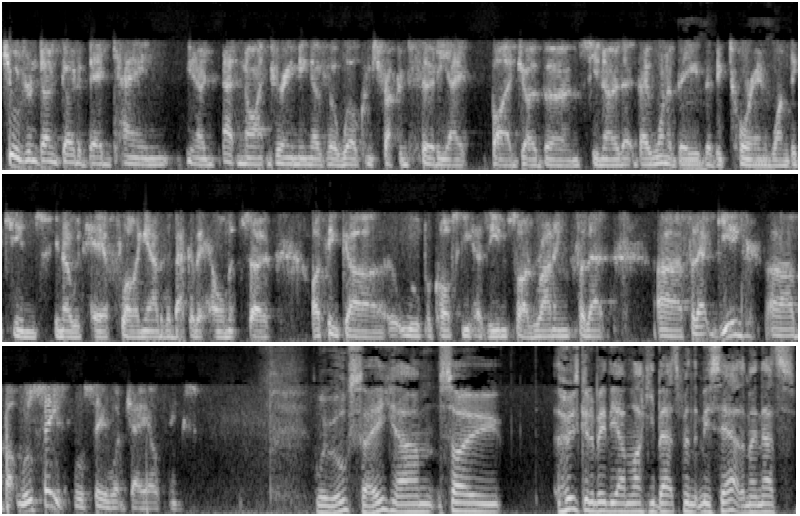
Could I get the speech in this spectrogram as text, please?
children don't go to bed, Kane, you know, at night dreaming of a well constructed 38 by Joe Burns. You know, they, they want to be mm. the Victorian wonderkins, you know, with hair flowing out of the back of the helmet. So I think uh, Will Pucovski has the inside running for that uh, for that gig. Uh, but we'll see. We'll see what JL thinks. We will see. Um, so who's going to be the unlucky batsman that miss out? I mean, that's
